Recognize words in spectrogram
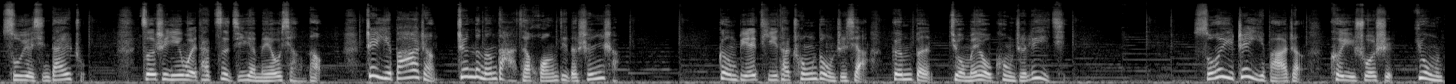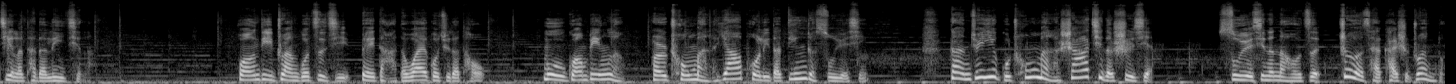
苏月心呆住，则是因为他自己也没有想到，这一巴掌真的能打在皇帝的身上，更别提他冲动之下根本就没有控制力气。所以这一巴掌可以说是用尽了他的力气了。皇帝转过自己被打得歪过去的头，目光冰冷而充满了压迫力的盯着苏月心，感觉一股充满了杀气的视线。苏月心的脑子这才开始转动，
